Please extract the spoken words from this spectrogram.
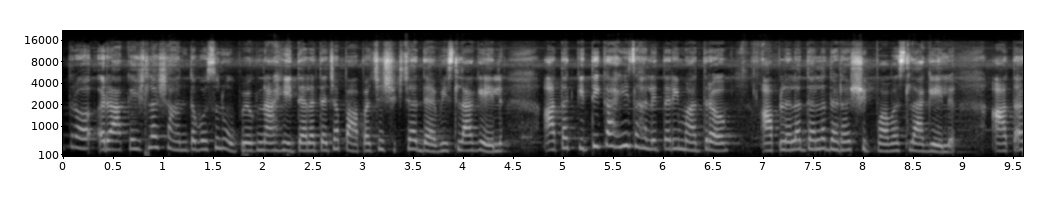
मात्र राकेशला शांत बसून उपयोग नाही. त्याला त्याच्या पापाची शिक्षा द्यावीच लागेल. आता किती काही झाले तरी मात्र आपल्याला त्याला धडा शिकवावाच लागेल. आता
